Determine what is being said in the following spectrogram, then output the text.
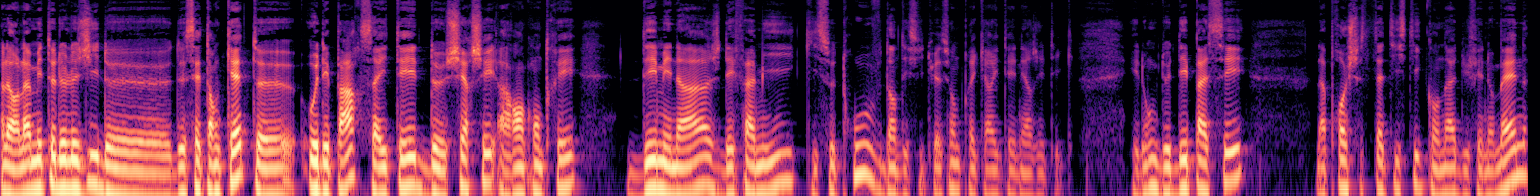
Alors la méthodologie de, cette enquête, euh, au départ, ça a été de chercher à rencontrer des ménages, des familles qui se trouvent dans des situations de précarité énergétique. Et donc de dépasser l'approche statistique qu'on a du phénomène,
